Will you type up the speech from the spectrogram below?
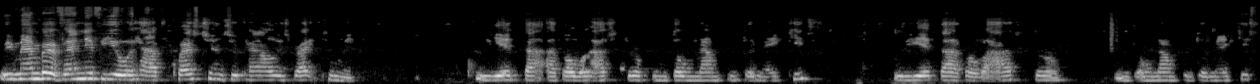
Remember, if any of you have questions, you can always write to me. julieta.astro.unam.mx julieta.astro.unam.mx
